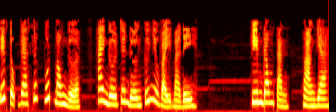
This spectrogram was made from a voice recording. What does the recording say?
tiếp tục ra sức vút mông ngựa, hai người trên đường cứ như vậy mà đi. Kim Đông Thành, Hoàng gia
